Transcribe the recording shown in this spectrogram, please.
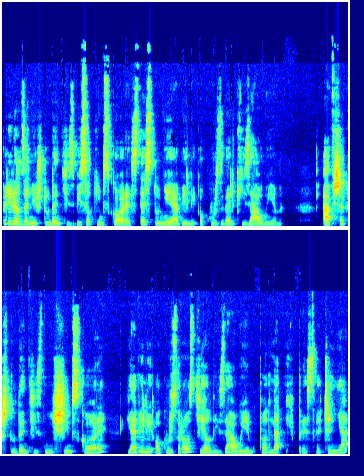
Prirodzene študenti s vysokým skóre z testu nejavili o kurz veľký záujem, avšak študenti s nižším skóre javili o kurz rozdielný záujem podľa ich presvedčenia,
